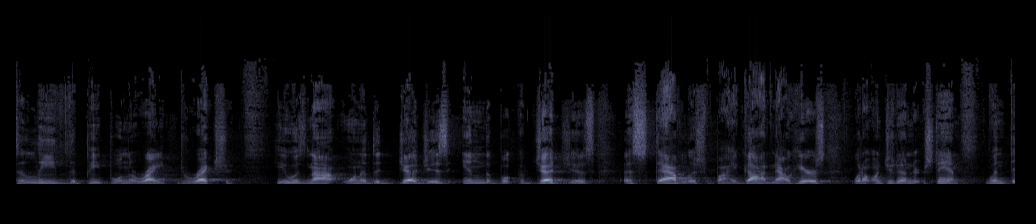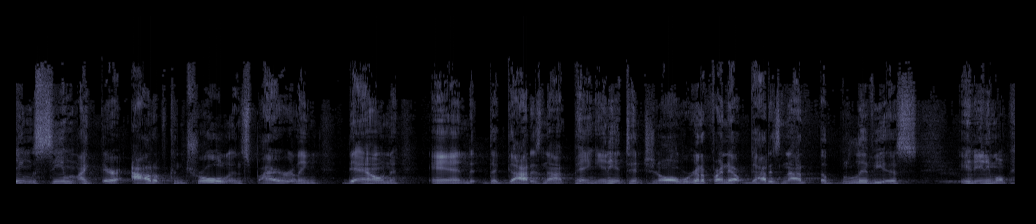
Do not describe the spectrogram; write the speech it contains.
to lead the people in the right direction. He was not one of the judges in the book of Judges established by God. Now, here's what I want you to understand when things seem like they're out of control and spiraling down, and the God is not paying any attention at all, we're going to find out God is not oblivious at any moment.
